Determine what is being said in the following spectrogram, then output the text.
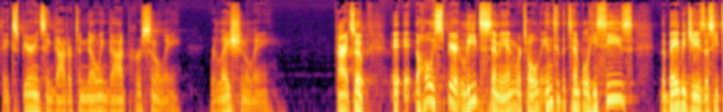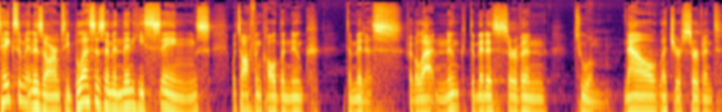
to experiencing God or to knowing God personally relationally. All right, so it, it, the Holy Spirit leads Simeon, we're told, into the temple. He sees the baby Jesus. He takes him in his arms, he blesses him, and then he sings what's often called the Nunc Dimittis, for the Latin Nunc Dimittis servum tuum. Now let your servant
